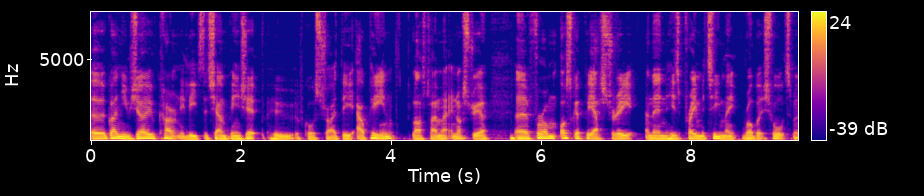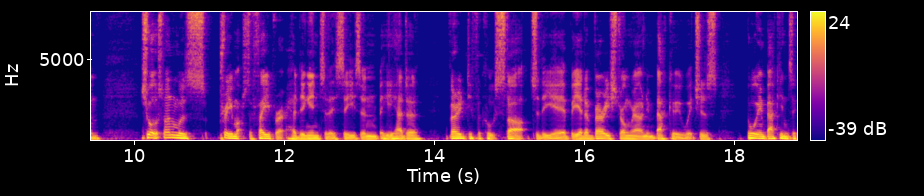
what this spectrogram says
Uh, Guan Yu Zhou currently leads the championship, who, of course, tried the Alpine last time out in Austria, uh, from Oscar Piastri and then his Prema teammate, Robert Shwartzman. Shwartzman was pretty much the favourite heading into this season, but he had a very difficult start to the year, but he had a very strong round in Baku, which has brought him back into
